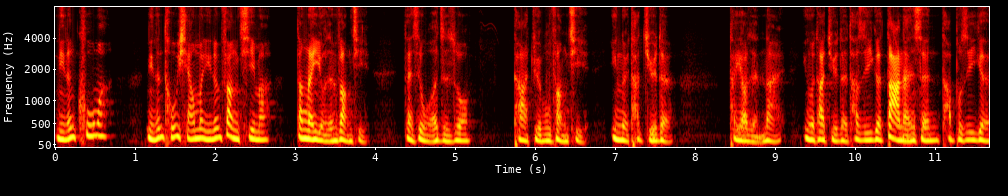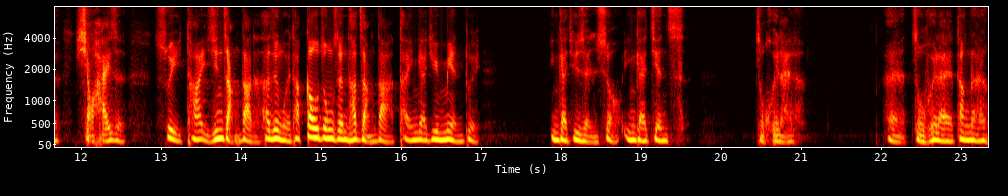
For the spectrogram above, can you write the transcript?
你能哭吗？你能投降吗？你能放弃吗？当然有人放弃，但是我儿子说。他绝不放弃，因为他觉得他要忍耐，因为他觉得他是一个大男生，他不是一个小孩子，所以他已经长大了。他认为他高中生，他长大，他应该去面对，应该去忍受，应该坚持，走回来了。哎，走回来当然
